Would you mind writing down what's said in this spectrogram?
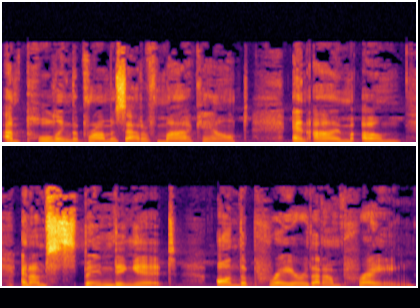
I'm pulling the promise out of my account and I'm um, and I'm spending it on the prayer that I'm praying.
